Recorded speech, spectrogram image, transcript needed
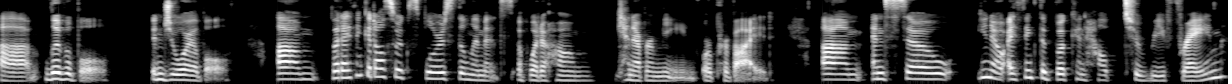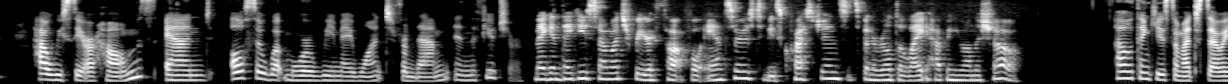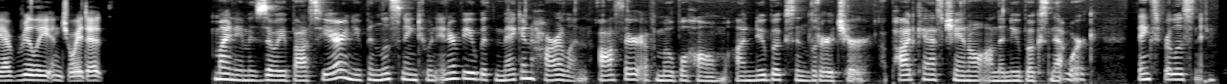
um, livable, enjoyable. Um, but I think it also explores the limits of what a home can ever mean or provide. Um, and so, you know, I think the book can help to reframe how we see our homes and also what more we may want from them in the future. Megan, thank you so much for your thoughtful answers to these questions. It's been a real delight having you on the show. Oh, thank you so much, Zoe. I really enjoyed it. My name is Zoe Bossiere, and you've been listening to an interview with Megan Harlan, author of Mobile Home, on New Books in Literature, a podcast channel on the New Books Network. Thanks for listening.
